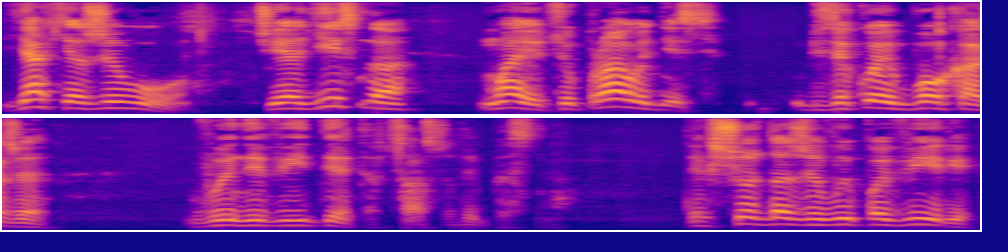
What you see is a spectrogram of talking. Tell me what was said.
як я живу. Чи я дійсно маю цю праведність, без якої Бог каже, ви не війдете в Царство Небесне. Якщо ж навіть ви повірі,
